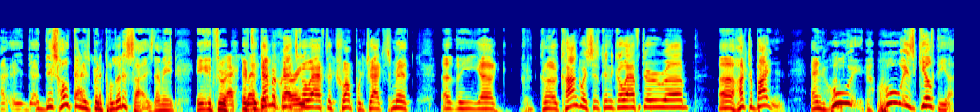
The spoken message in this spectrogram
uh, this whole thing has been politicized. I mean, if the Jack if the Smith Democrats very- go after Trump with Jack Smith, uh, the uh, c- Congress is going to go after uh, uh, Hunter Biden. And who who is guiltier?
